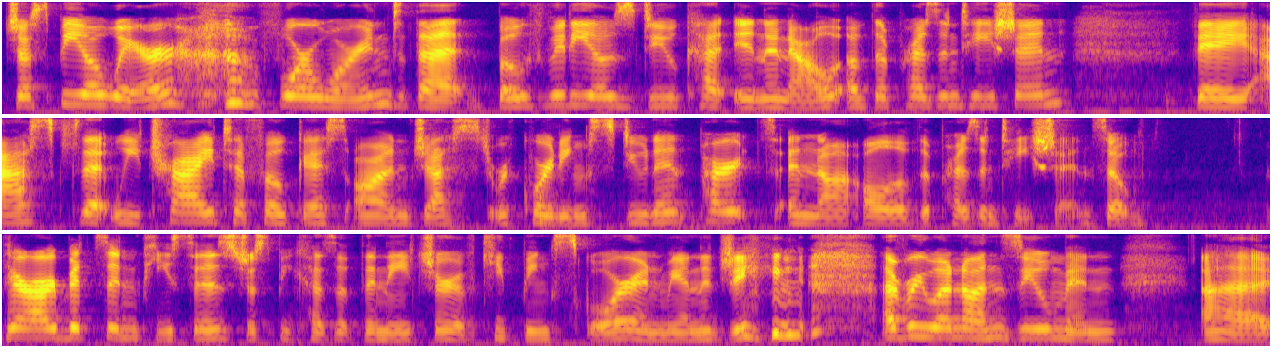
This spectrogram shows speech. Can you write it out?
just be aware, forewarned, that both videos do cut in and out of the presentation. They asked that we try to focus on just recording student parts and not all of the presentation. So there are bits and pieces just because of the nature of keeping score and managing everyone on Zoom and uh,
